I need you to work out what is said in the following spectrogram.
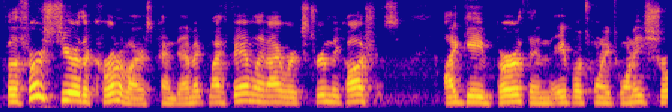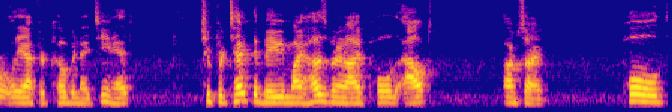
For the first year of the coronavirus pandemic, my family and I were extremely cautious. I gave birth in April 2020, shortly after COVID 19 hit. To protect the baby, my husband and I pulled out, I'm sorry, pulled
